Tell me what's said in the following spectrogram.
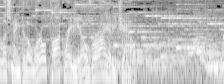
You're listening to the World Talk Radio Variety Channel.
